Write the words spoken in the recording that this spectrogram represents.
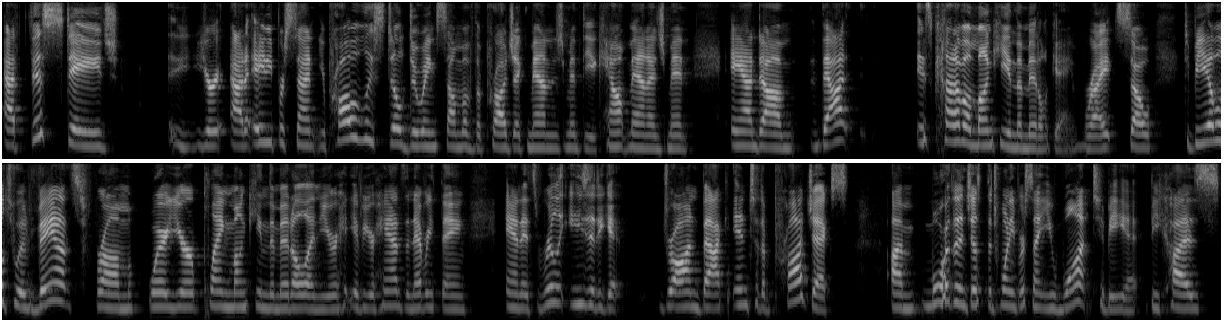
At this stage, you're at 80%, you're probably still doing some of the project management, the account management. And um, that is kind of a monkey in the middle game, right? So to be able to advance from where you're playing monkey in the middle and you have your hands and everything, and it's really easy to get drawn back into the projects um, more than just the 20% you want to be because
